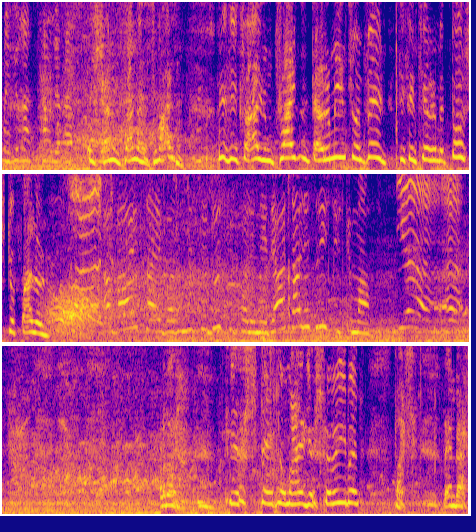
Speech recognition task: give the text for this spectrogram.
mein Führer, Fahrlehrer. ich kann nichts anderes machen, wie Sie zu einem zweiten Termin zu empfehlen. Sie sind hier mit durchgefallen. Aber Alter, warum ist der durchgefallen? Nee, der hat alles richtig gemacht. Ja. Aber hier steht nun mal geschrieben, dass wenn das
